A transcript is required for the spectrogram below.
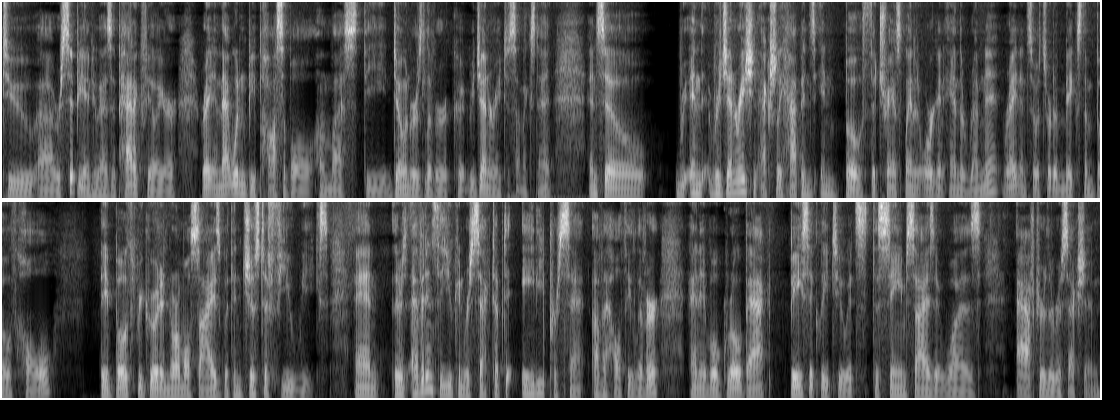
to a recipient who has hepatic failure, right? And that wouldn't be possible unless the donor's liver could regenerate to some extent. And so, and regeneration actually happens in both the transplanted organ and the remnant, right? And so it sort of makes them both whole they both regrow to normal size within just a few weeks. And there's evidence that you can resect up to 80% of a healthy liver and it will grow back basically to its the same size it was after the resection.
